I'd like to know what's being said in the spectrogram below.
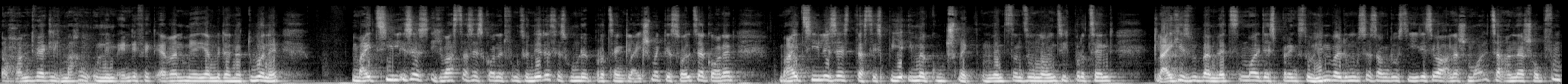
handwerklich machen und im Endeffekt arbeiten wir ja mit der Natur. Ne? Mein Ziel ist es, ich weiß, dass es gar nicht funktioniert, dass es 100% gleich schmeckt, das soll es ja gar nicht. Mein Ziel ist es, dass das Bier immer gut schmeckt. Und wenn es dann so 90% gleich ist wie beim letzten Mal, das bringst du hin, weil du musst ja sagen, du hast jedes Jahr anders Schmalz, anders Schopfen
